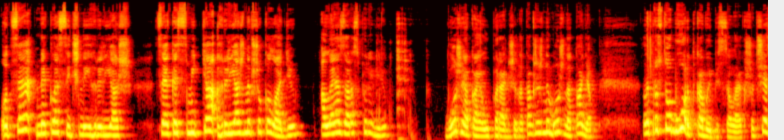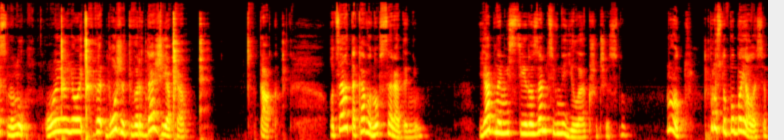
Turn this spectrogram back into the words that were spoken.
Оце не класичний грильяж, це якесь сміття грильяжне в шоколаді. Але я зараз перевірю. Боже, яка я упереджена, так же ж не можна, Таня. Але просто обгортка вибісила, якщо чесно. Ну, ой-ой-ой, боже, тверде ж яке. Так, оце таке воно всередині. Я б на місці іноземців не їла, якщо чесно. Ну от, просто побоялася.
